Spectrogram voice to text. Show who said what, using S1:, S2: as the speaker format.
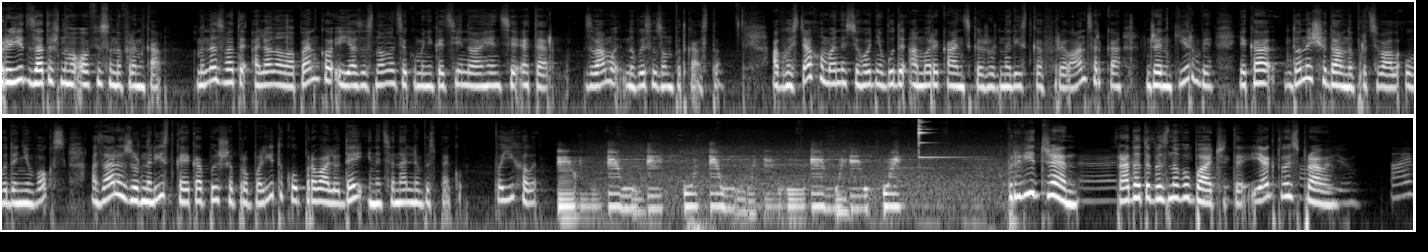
S1: Привіт з затишного офісу на Франка. Мене звати Альона Лапенко, і я засновниця комунікаційної агенції Етер. З вами новий сезон подкасту. А в гостях у мене сьогодні буде американська журналістка-фрілансерка Джен Кірбі, яка до нещодавно працювала у виданні Vox, а зараз журналістка, яка пише про політику, права людей і національну безпеку. Поїхали. Привіт, Джен! Рада тебе знову бачити. Як твої справи?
